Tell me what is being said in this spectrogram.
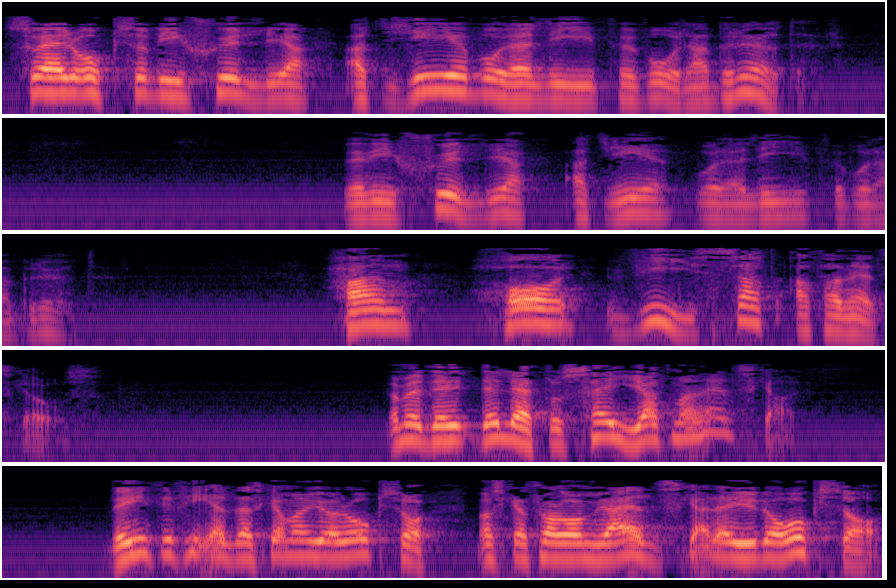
Så är också vi skyldiga att ge våra liv för våra bröder. Det är vi skyldiga att ge våra liv för våra bröder. Han har visat att han älskar oss. Ja men det, det är lätt att säga att man älskar. Det är inte fel, det ska man göra också. Man ska tala om jag älskar dig idag också.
